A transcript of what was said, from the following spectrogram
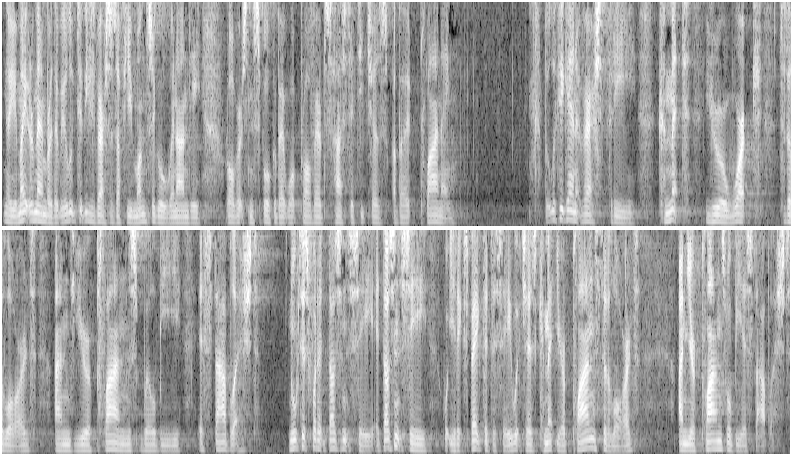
Now, you might remember that we looked at these verses a few months ago when Andy Robertson spoke about what Proverbs has to teach us about planning. But look again at verse 3. Commit your work to the Lord, and your plans will be established. Notice what it doesn't say. It doesn't say what you'd expect it to say, which is commit your plans to the Lord, and your plans will be established.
